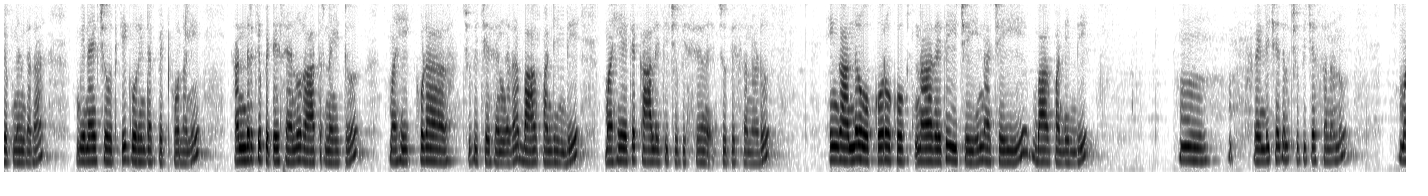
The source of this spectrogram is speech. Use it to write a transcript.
చెప్పినాను కదా. వినాయక చవితికి గోరింటాకు పెట్టుకోవాలని అందరికీ పెట్టేశాను రాత్రి నైట్. మహికి కూడా చూపించేశాను కదా బాగా పండింది. మహి అయితే కాలు ఎత్తి చూపిస్తే చూపిస్తున్నాడు. ఇంకా అందరూ ఒక్కొక్కరు ఒక్కొక్క నాదైతే ఈ చెయ్యి నా చెయ్యి బాగా పండింది. రెండు చేతులు చూపించేస్తున్నాను. మా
